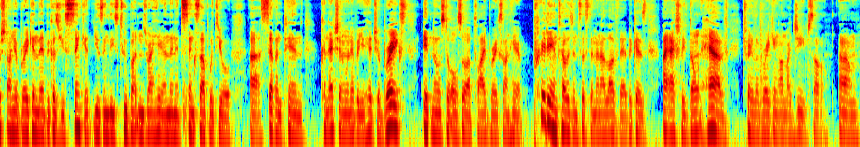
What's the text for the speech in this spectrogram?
pushed on your brake in there because you sync it using these two buttons right here and then it syncs up with your uh, seven pin connection whenever you hit your brakes, it knows to also apply brakes on here. Pretty intelligent system, and I love that because I actually don't have trailer braking on my Jeep. So um,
